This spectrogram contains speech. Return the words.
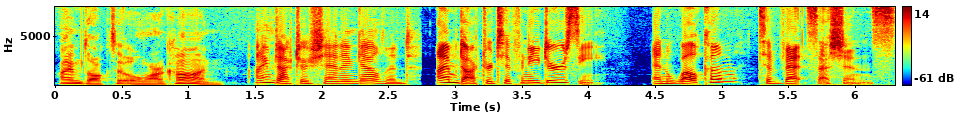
I'm Dr. Omar Khan. I'm Dr. Shannon Gowland. I'm Dr. Tiffany Dursey, and welcome to Vet Sessions.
